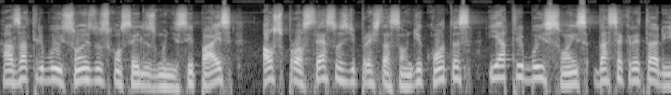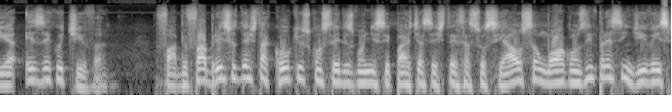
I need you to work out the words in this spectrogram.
às atribuições dos conselhos municipais, aos processos de prestação de contas e atribuições da Secretaria Executiva. Fábio Fabrício destacou que os Conselhos Municipais de Assistência Social são órgãos imprescindíveis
